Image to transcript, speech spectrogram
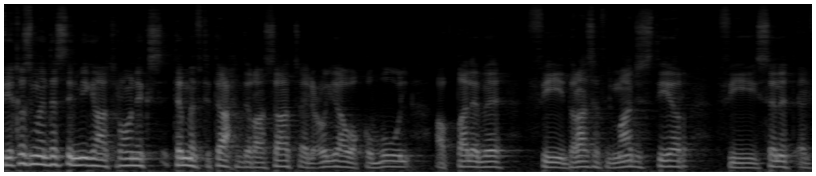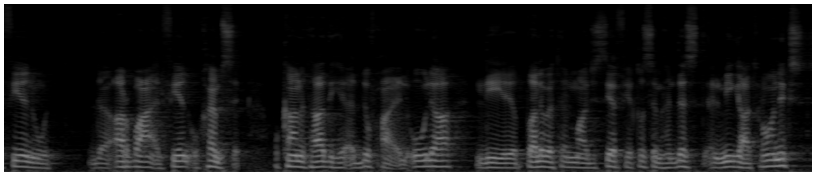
في قسم هندسة الميكاترونكس تم افتتاح الدراسات العليا وقبول الطلبة في دراسة الماجستير في سنة 2004 2005 وكانت هذه الدفعة الأولى لطلبة الماجستير في قسم هندسة الميكاترونكس.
